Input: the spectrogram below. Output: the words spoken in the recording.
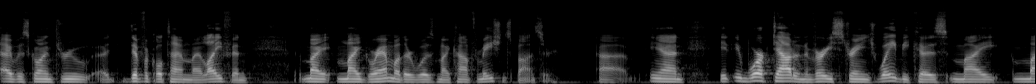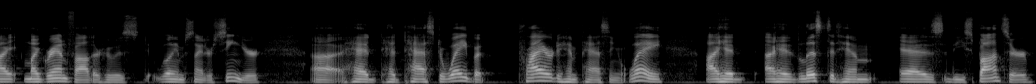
I was going through a difficult time in my life, and my my grandmother was my confirmation sponsor. Uh, and it, it, worked out in a very strange way because my my my grandfather, who is William Snyder Senior, uh, had had passed away. But prior to him passing away, I had I had listed him as the sponsor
